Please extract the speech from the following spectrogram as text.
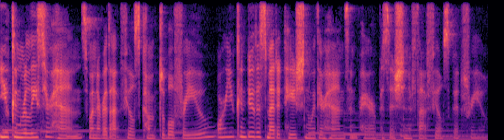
You can release your hands whenever that feels comfortable for you, or you can do this meditation with your hands in prayer position if that feels good for you.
